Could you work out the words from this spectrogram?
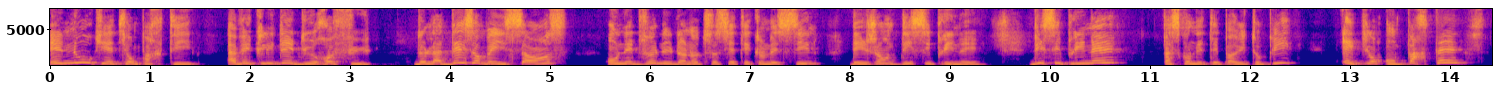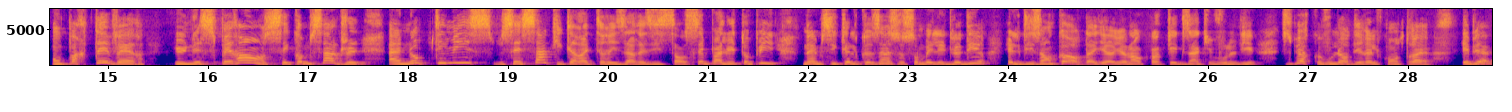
Et nous qui étions partis avec l'idée du refus, de la désobéissance, on est devenus dans notre société clandestine des gens disciplinés. Disciplinés parce qu'on n'était pas utopiques et puis on, on partait, on partait vers une espérance. C'est comme ça que j'ai un optimisme. C'est ça qui caractérise la résistance. C'est pas l'utopie, même si quelques-uns se sont mêlés de le dire et le disent encore. D'ailleurs, il y en a encore quelques-uns qui vous le disent. J'espère que vous leur direz le contraire. Eh bien,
